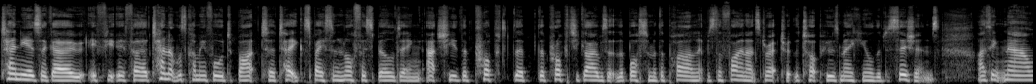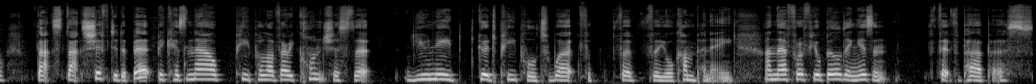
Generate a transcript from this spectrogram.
10 years ago, if you, if a tenant was coming forward to buy, to take space in an office building, actually the prop the, the property guy was at the bottom of the pile and it was the finance director at the top who was making all the decisions. I think now that's that's shifted a bit because now people are very conscious that you need good people to work for, for, for your company. And therefore, if your building isn't fit for purpose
